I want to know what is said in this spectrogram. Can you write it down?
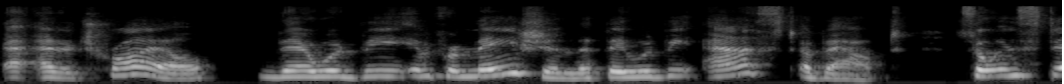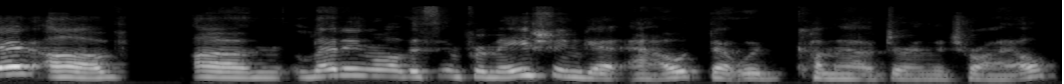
at a trial, there would be information that they would be asked about. So instead of um, letting all this information get out that would come out during the trial,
